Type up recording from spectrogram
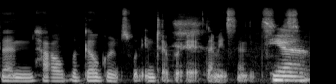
than how the girl groups would interpret it, if that makes sense. Yeah.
